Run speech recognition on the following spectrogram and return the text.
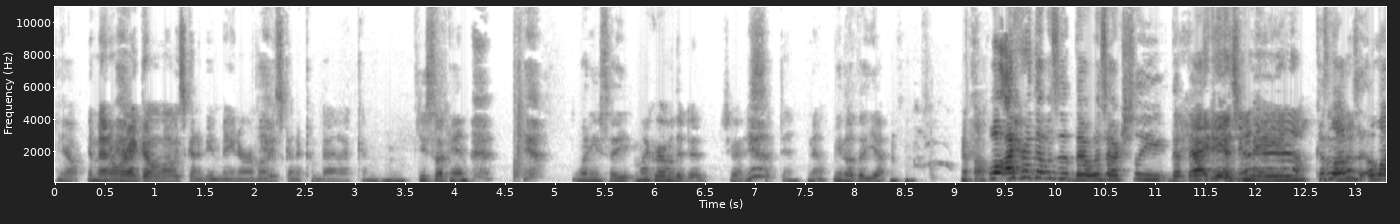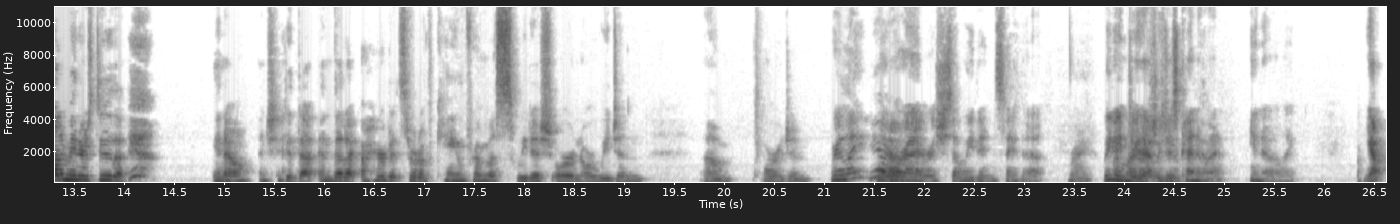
Yeah. No matter where I go, I'm always going to be a Mainer. I'm always going to come back and hmm Do you suck in when you say? My grandmother did. She went, get sucked in. No. you know the yeah. Well, I heard that was a, that was actually that that It came is, to yeah, Maine yeah, yeah. because a lot of a lot of Mainers do that, you know, and she did that, and that I, I heard it sort of came from a Swedish or Norwegian um, origin. Really? Yeah. Well, we're Irish, so we didn't say that. Right. We didn't I'm do that. Irish, We just kind of went, you know, like, yep.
